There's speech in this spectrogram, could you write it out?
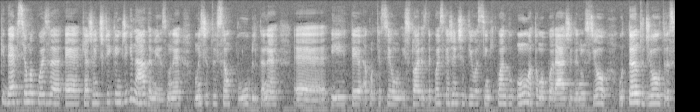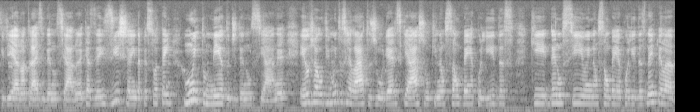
que deve ser uma coisa é, que a gente fica indignada mesmo, né? Uma instituição pública, né? É, e ter, aconteceu histórias depois que a gente viu assim que quando uma tomou coragem e denunciou, o tanto de outras que vieram atrás e denunciaram, né? Quer dizer, existe ainda, a pessoa tem muito medo de denunciar, né? Eu já ouvi muitos relatos de mulheres que acham que não são bem acolhidas que denunciam e não são bem acolhidas nem pela,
